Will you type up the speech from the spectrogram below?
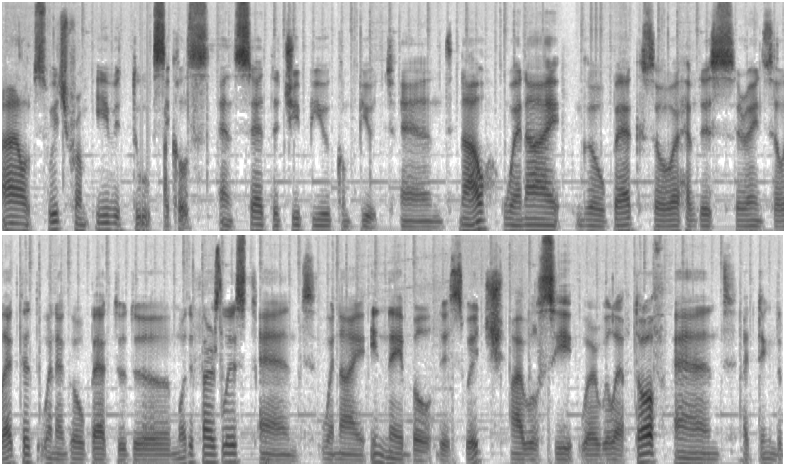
I'll switch from Eevee to cycles and set the GPU compute. And now when I go back so I have this terrain selected. When I go back to the modifiers list and when I enable this switch I will see where we left off and I think the,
